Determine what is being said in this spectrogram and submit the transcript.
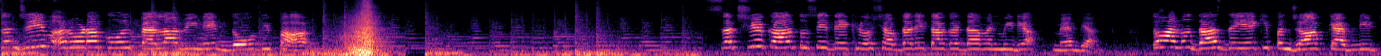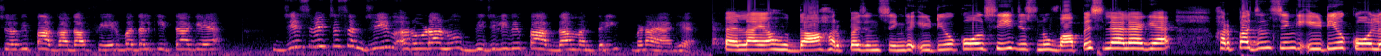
ਸੰਜੀਵ ਅਰੋੜਾ ਕੋਲ ਪਹਿਲਾਂ ਵੀ ਨੇ ਦੋ ਵਿਭਾਗ। ਸਤਿ ਸ਼੍ਰੀ ਅਕਾਲ, ਤੁਸੀਂ ਦੇਖ ਰਹੇ ਹੋ ਸ਼ਬਦਾਂ ਦੀ ਤਾਕਤ ਦਾ ਵਨ ਮੀਡੀਆ, ਮੈਂ ਬਿਆਨ। ਤੁਹਾਨੂੰ ਦੱਸ ਦਈਏ ਕਿ ਪੰਜਾਬ ਕੈਬਨਿਟ 'ਚ ਵਿਭਾਗਾਂ ਦਾ ਫੇਰ ਬਦਲ ਕੀਤਾ ਗਿਆ ਹੈ। ਜਿਸ ਵਿੱਚ ਸੰਜੀਵ ਅਰੋੜਾ ਨੂੰ ਬਿਜਲੀ ਵਿਭਾਗ ਦਾ ਮੰਤਰੀ ਬਣਾਇਆ ਗਿਆ। ਹੈ ਪਹਿਲਾਂ ਇਹ ਅਹੁਦਾ ਹਰਭਜਨ ਸਿੰਘ ਈਟੀਓ ਕੋਲ ਸੀ, ਜਿਸ ਨੂੰ ਵਾਪਸ ਲੈ ਲਿਆ ਗਿਆ। ਹਰਭਜਨ ਸਿੰਘ ਈਟੀਓ ਕੋਲ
